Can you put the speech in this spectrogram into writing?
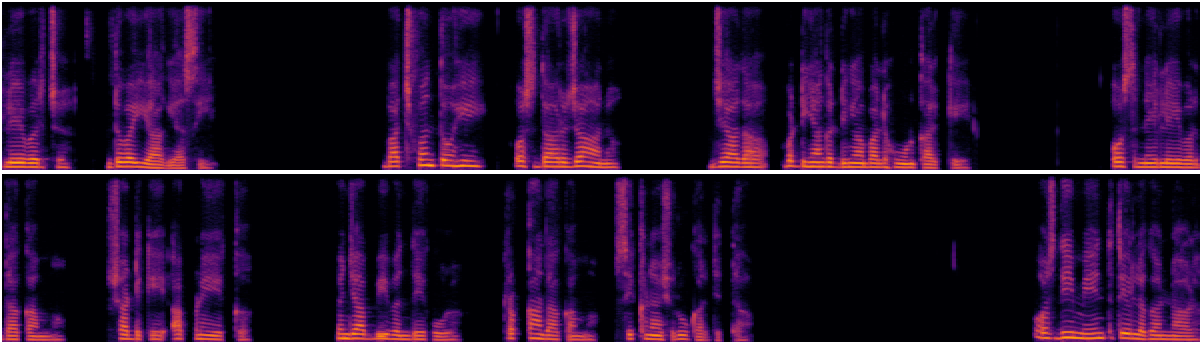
ਲੇਬਰ 'ਚ ਦਵਾਈ ਆ ਗਿਆ ਸੀ। ਬਚਪਨ ਤੋਂ ਹੀ ਉਸ ਦਾ ਰੁਝਾਨ ਜ਼ਿਆਦਾ ਵੱਡੀਆਂ ਗੱਡੀਆਂ ਵੱਲ ਹੋਣ ਕਰਕੇ ਉਸ ਨੇ ਲੇਬਰ ਦਾ ਕੰਮ ਛੱਡ ਕੇ ਆਪਣੇ ਇੱਕ ਪੰਜਾਬੀ ਬੰਦੇ ਕੋਲ ਟਰੱਕਾਂ ਦਾ ਕੰਮ ਸਿੱਖਣਾ ਸ਼ੁਰੂ ਕਰ ਦਿੱਤਾ। ਉਸਦੀ ਮਿਹਨਤ ਤੇ ਲਗਨ ਨਾਲ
